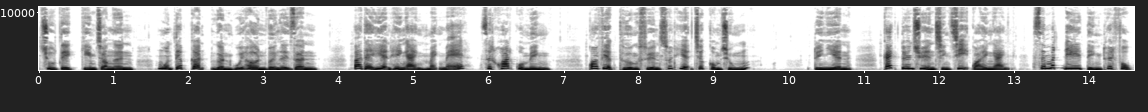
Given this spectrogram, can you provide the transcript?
Chủ tịch Kim Jong-un muốn tiếp cận gần gũi hơn với người dân và thể hiện hình ảnh mạnh mẽ, dứt khoát của mình qua việc thường xuyên xuất hiện trước công chúng. Tuy nhiên, cách tuyên truyền chính trị qua hình ảnh sẽ mất đi tính thuyết phục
